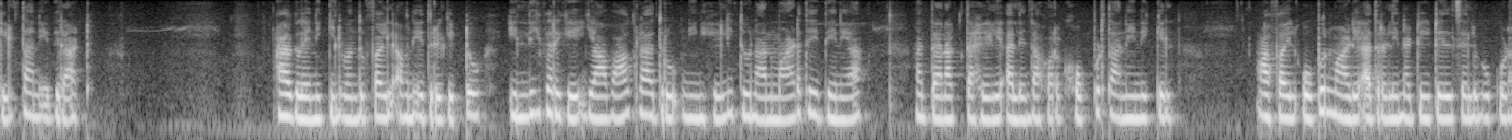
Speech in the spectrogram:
ಕೇಳ್ತಾನೆ ವಿರಾಟ್. ಆಗಲೇ ನಿಖಿಲ್ ಒಂದು ಫೈಲ್ ಅವನ ಎದುರಿಗಿಟ್ಟು, ಇಲ್ಲಿವರೆಗೆ ಯಾವಾಗಲಾದರೂ ನೀನು ಹೇಳಿದ್ದು ನಾನು ಮಾಡದೇ ಇದ್ದೇನೆಯಾ? ಅಂತ ನಗ್ತಾ ಹೇಳಿ ಅಲ್ಲಿಂದ ಹೊರಗೆ ಹೋಗ್ಬಿಡ್ತಾನೆ ನಿಖಿಲ್. ಆ ಫೈಲ್ ಓಪನ್ ಮಾಡಿ ಅದರಲ್ಲಿನ ಡೀಟೇಲ್ಸ್ ಎಲ್ಲವೂ ಕೂಡ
